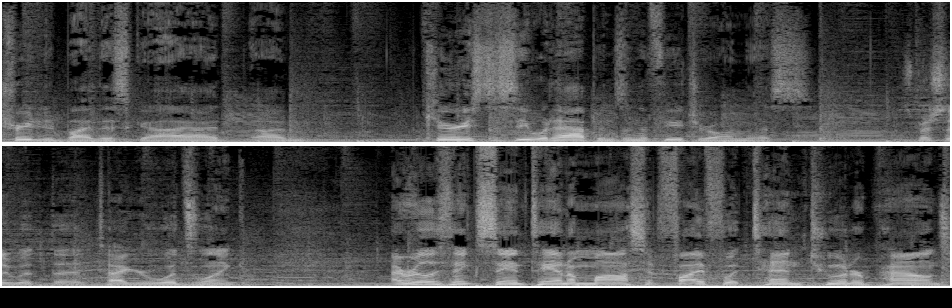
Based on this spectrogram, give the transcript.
treated by this guy. I, I'm curious to see what happens in the future on this. Especially with the Tiger Woods link. I really think Santana Moss at five 5'10, 200 pounds,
